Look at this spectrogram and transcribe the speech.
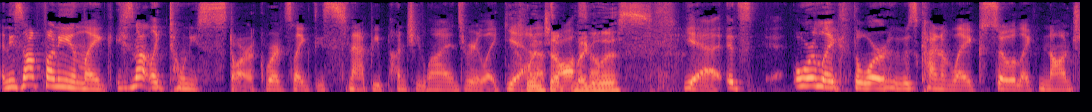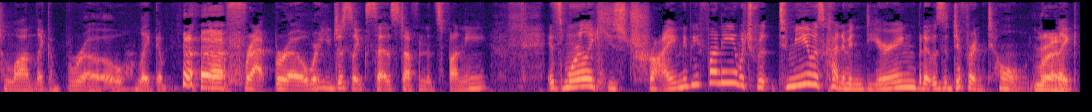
and he's not funny in like he's not like tony stark where it's like these snappy punchy lines where you're like yeah Clinch up awesome. Legolas. yeah it's or like thor who's kind of like so like nonchalant like a bro like a, like a frat bro where he just like says stuff and it's funny it's more like he's trying to be funny which to me was kind of endearing but it was a different tone Right. like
